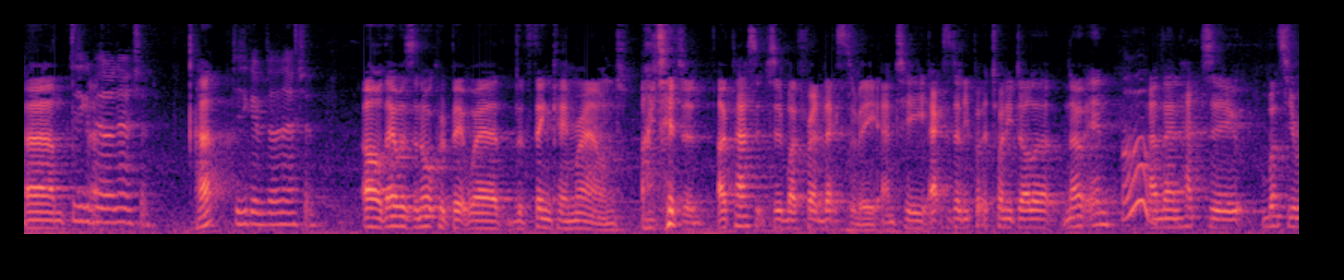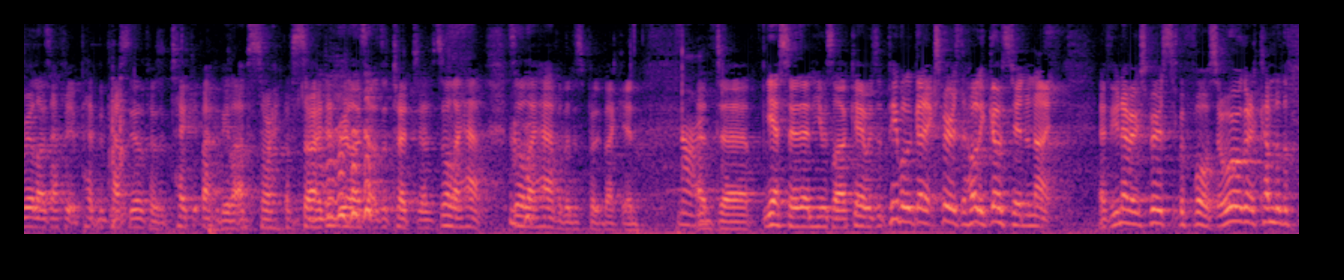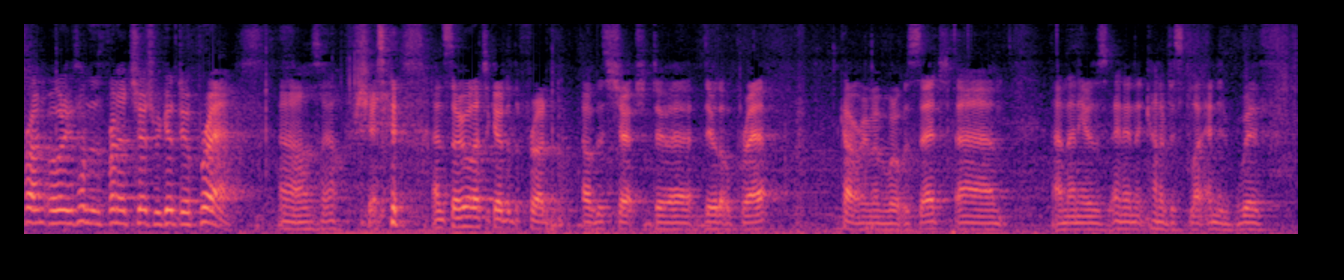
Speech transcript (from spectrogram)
Um, Did you give a donation? huh? Did you give a donation? Oh, there was an awkward bit where the thing came round. I didn't. I passed it to my friend next to me, and he accidentally put a twenty dollar note in, Oh. and then had to. Once you realise after it had been passed to the other person, take it back and be like, "I'm sorry, I'm sorry, I didn't realise that was a twenty. That's all I have. That's all I have," and then just put it back in. Nice. And uh, yeah, so then he was like, "Okay, well, the people are going to experience the Holy Ghost here tonight. If you've never experienced it before, so we're all going to come to the front. We're going to come to the front of the church. We're going to do a prayer." And I was like, "Oh shit!" and so we all had to go to the front of this church and do a do a little prayer. Can't remember what was said. Um, and then he was, and then it kind of just like ended with,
